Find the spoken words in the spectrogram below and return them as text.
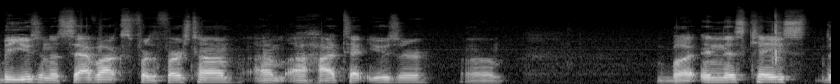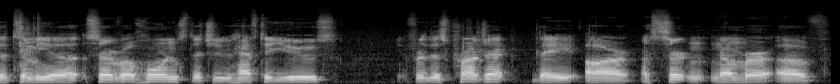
Be using a Savox for the first time. I'm a Hitec user. Um, but in this case, the Tamiya servo horns that you have to use for this project, they are a certain number of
